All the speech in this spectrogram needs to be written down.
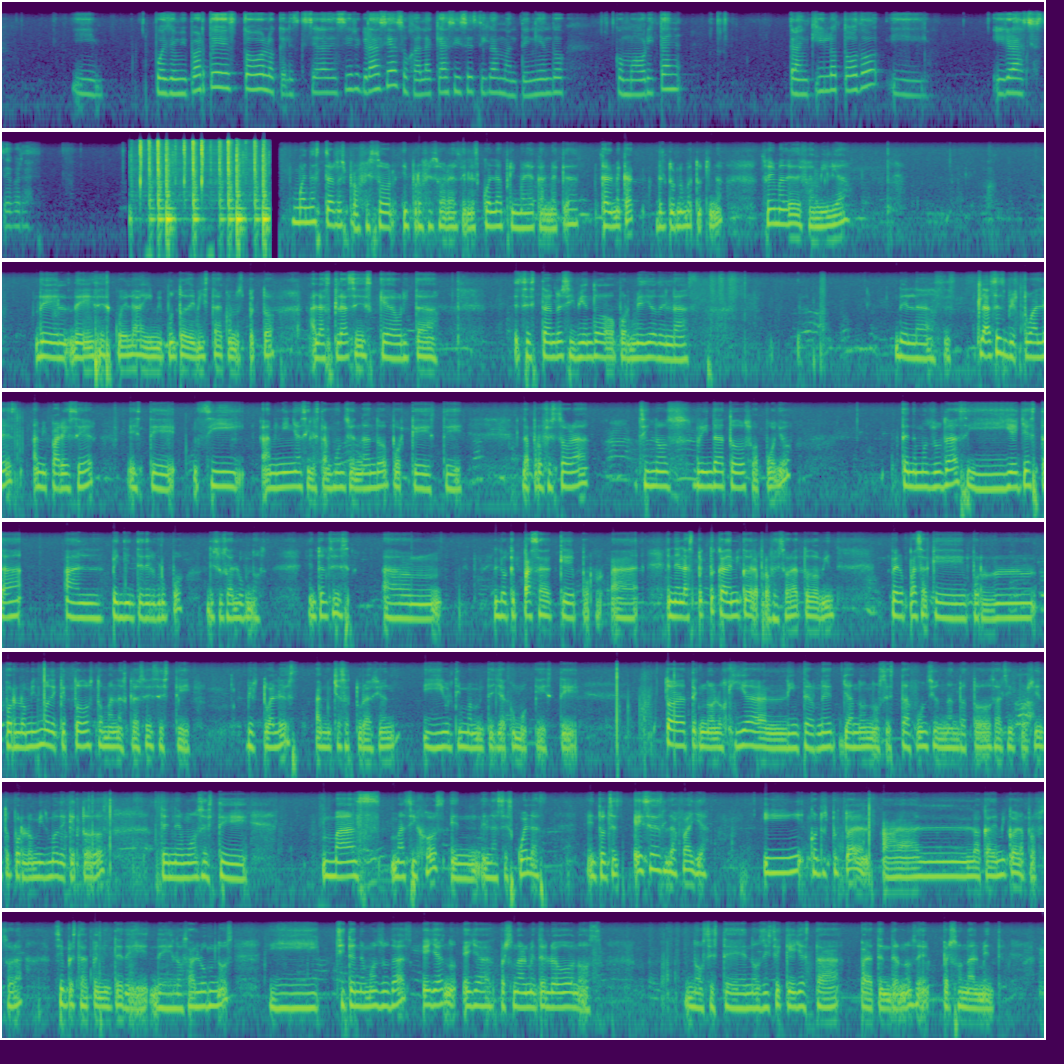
Y pues de mi parte es todo lo que les quisiera decir. Gracias, ojalá que así se siga manteniendo como ahorita tranquilo todo y, y gracias de verdad. Buenas tardes, profesor y profesoras de la Escuela Primaria Calmeca, Calmecac del turno matutino. Soy madre de familia de, de, esa escuela y mi punto de vista con respecto a las clases que ahorita se están recibiendo por medio de las de las clases virtuales, a mi parecer, este sí a mi niña sí le están funcionando porque este la profesora sí nos brinda todo su apoyo. Tenemos dudas y ella está al pendiente del grupo de sus alumnos. Entonces, lo que pasa que por en el aspecto académico de la profesora todo bien, pero pasa que por, por lo mismo de que todos toman las clases este virtuales, hay mucha saturación y últimamente ya como que este toda la tecnología, el internet ya no nos está funcionando a todos al 100% por lo mismo de que todos tenemos este más, más hijos en, en las escuelas. Entonces, esa es la falla. Y con respecto al, a lo académico de la profesora, siempre está pendiente de, de los alumnos y si tenemos dudas, ella, ella personalmente luego nos, nos, este, nos dice que ella está para atendernos eh, personalmente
